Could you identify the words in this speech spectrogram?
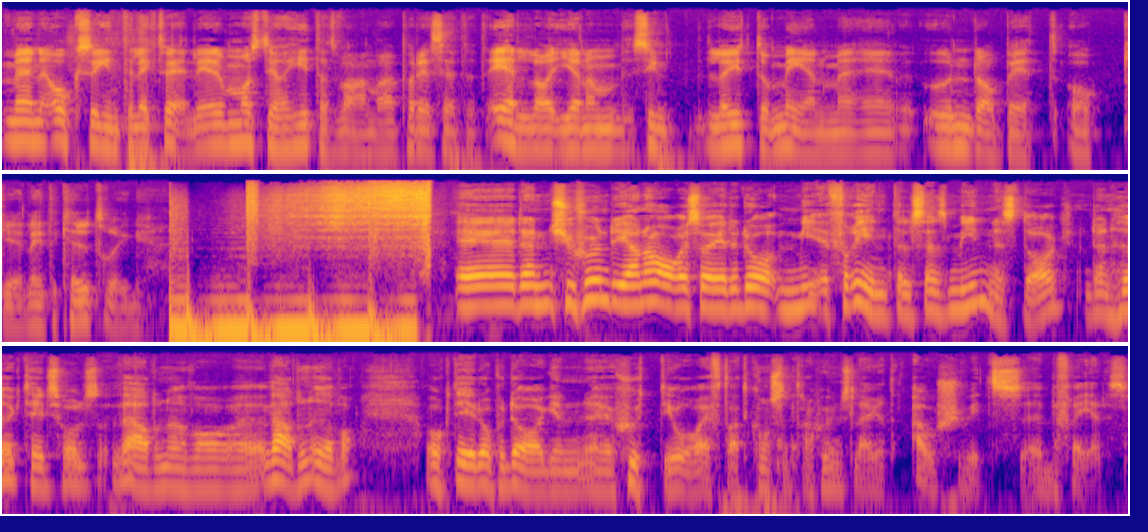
men också intellektuell. De måste ju ha hittat varandra på det sättet. Eller genom sin lyte och men med eh, underbett och eh, lite kutrygg. Eh, den 27 januari så är det då Förintelsens minnesdag. Den högtidshålls världen över, världen över. Och det är då på dagen eh, 70 år efter att koncentrationslägret Auschwitz befriades.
